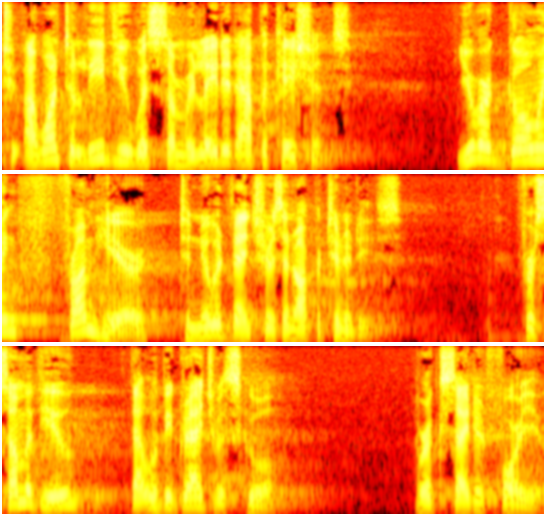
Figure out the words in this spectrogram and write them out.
to, I want to leave you with some related applications. You are going from here to new adventures and opportunities. For some of you, that would be graduate school. We're excited for you.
